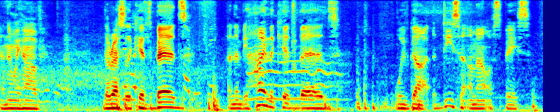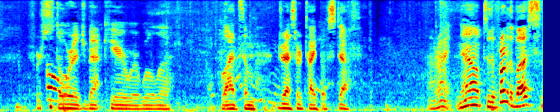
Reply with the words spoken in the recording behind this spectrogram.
And then we have the rest of the kids' beds. And then behind the kids' beds, we've got a decent amount of space for storage back here where we'll uh, we'll add some dresser type of stuff. All right, now to the front of the bus.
